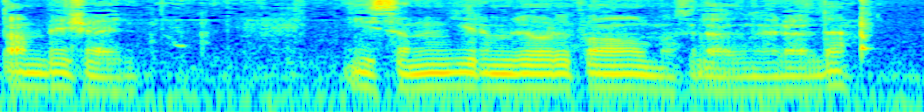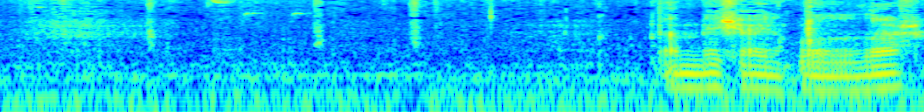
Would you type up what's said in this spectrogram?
Tam 5 aylık. Nisan'ın 24'ü falan olması lazım herhalde. Tam 5 aylık oldular.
